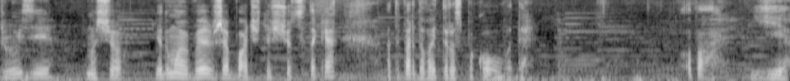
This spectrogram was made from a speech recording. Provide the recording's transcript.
друзі. Ну що, я думаю, ви вже бачите, що це таке. А тепер давайте розпаковувати. Опа, є.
